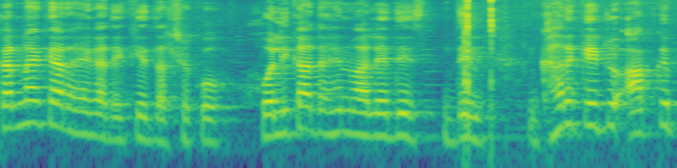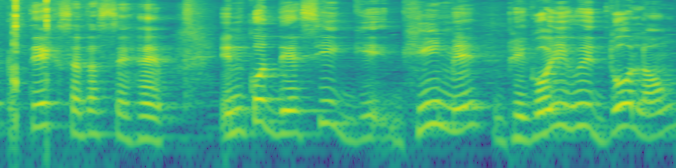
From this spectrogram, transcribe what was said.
करना क्या रहेगा देखिए दर्शकों, होलिका दहन वाले दिन, घर के जो आपके प्रत्येक सदस्य हैं, इनको देसी घी में भिगोई हुई दो लौंग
